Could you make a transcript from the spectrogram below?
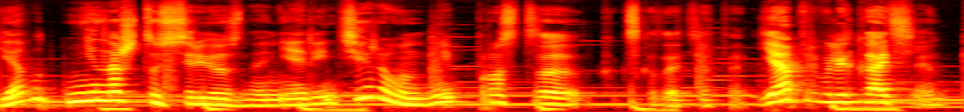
я вот ни на что серьезное не ориентирован, мне просто, как сказать это, я привлекателен,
